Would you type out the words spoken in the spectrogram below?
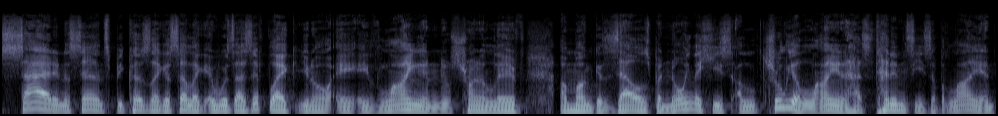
sad in a sense because like i said like it was as if like you know a, a lion was trying to live among gazelles but knowing that he's a, truly a lion and has tendencies of a lion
